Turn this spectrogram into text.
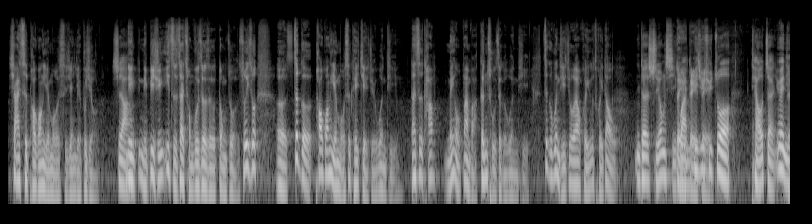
下一次抛光研磨的时间也不久了。是啊，你你必须一直在重复这这个动作，所以说，呃，这个抛光研磨是可以解决问题。但是它没有办法根除这个问题，这个问题就要回回到你的使用习惯，必须去做调整，因为你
